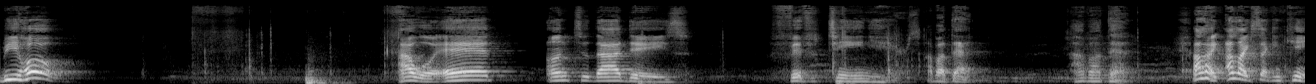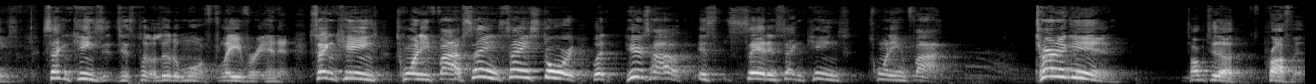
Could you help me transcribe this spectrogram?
Behold, I will add unto thy days 15 years. How about that? How about that? I like I like Second Kings. Second Kings just put a little more flavor in it. Second Kings 25, same, same story, but here's how it's said in Second Kings 20 and 5. Turn again, talk to the prophet.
